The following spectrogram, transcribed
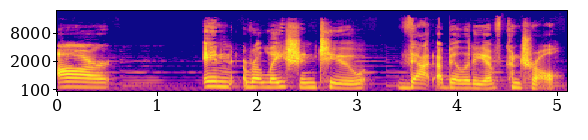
are in relation to that ability of control,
